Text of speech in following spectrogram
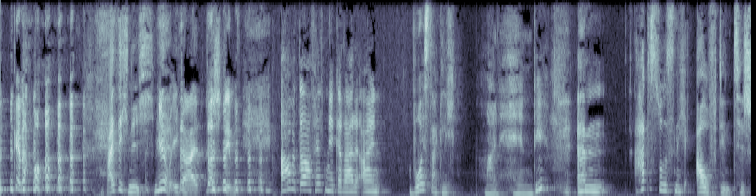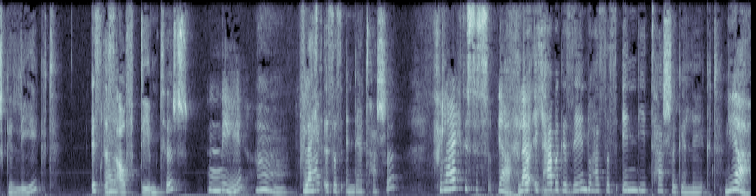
genau. Weiß ich nicht, mir doch egal. Das stimmt. Aber da fällt mir gerade ein, wo ist eigentlich mein Handy? Ähm, hattest du es nicht auf den Tisch gelegt? Ist es Äh. auf dem Tisch? Nee. Vielleicht ist es in der Tasche? Vielleicht ist es, ja, vielleicht, Ich habe gesehen, du hast es in die Tasche gelegt. ja.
